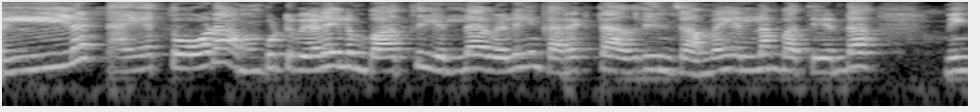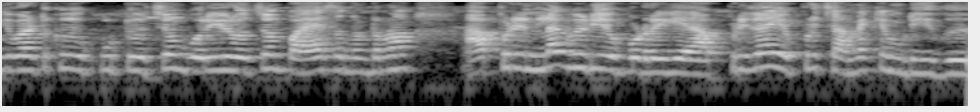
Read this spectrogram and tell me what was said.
எல்லா டயத்தோட அம்புட்டு வேலையிலும் பார்த்து எல்லா வேலையும் கரெக்டாக அதுலேயும் சமையல்லாம் பார்த்தீங்கன்னா நீங்கள் பாட்டுக்கு கூட்டு வச்சோம் பொரியல் வச்சோம் பாயசம் கிண்டுறோம் அப்படின்லாம் வீடியோ போடுறீங்க. அப்படிலாம் எப்படி சமைக்க முடியுது?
